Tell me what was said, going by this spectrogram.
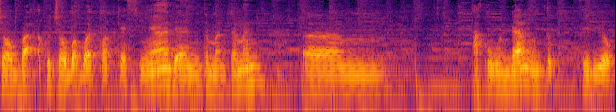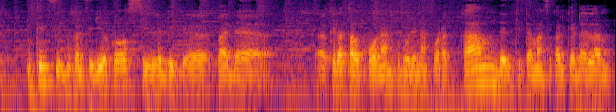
coba aku coba buat podcastnya dan teman-teman um, aku undang untuk video mungkin bukan video call sih lebih kepada Eh, kita teleponan kemudian aku rekam dan kita masukkan ke dalam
